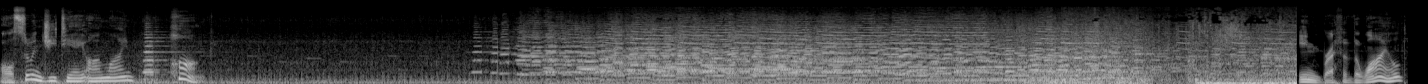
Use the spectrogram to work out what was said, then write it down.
Also in GTA Online, honk. In Breath of the Wild,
